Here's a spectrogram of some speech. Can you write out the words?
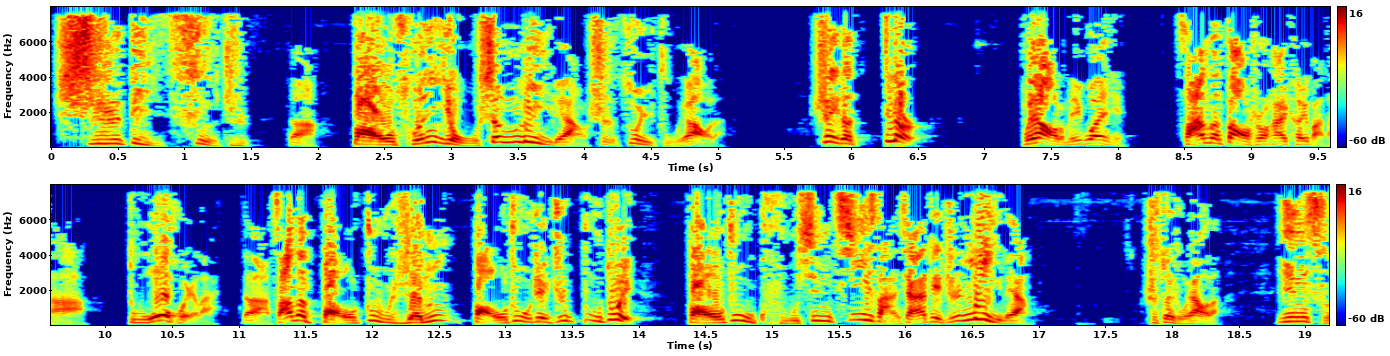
失地次之，是吧？保存有生力量是最主要的。这个地儿不要了没关系，咱们到时候还可以把它夺回来。啊，咱们保住人，保住这支部队，保住苦心积攒下来这支力量，是最主要的。因此，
